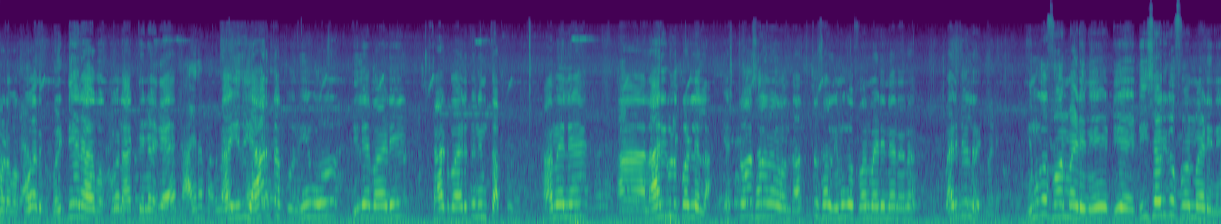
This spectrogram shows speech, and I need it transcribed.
ಕೊಡಬೇಕು? ಅದಕ್ಕೆ ಬಡ್ಡಿ ಏನಾಗಬೇಕು ನಾಲ್ಕು ತಿಂಗಳಿಗೆ. ಇದು ಯಾರು ತಪ್ಪು? ನೀವು ಡಿಲೇ ಮಾಡಿ ಸ್ಟಾರ್ಟ್ ಮಾಡಿದ್ದು ನಿಮ್ಮ ತಪ್ಪು. ಆಮೇಲೆ ಆ, ಲಾರಿಗಳು ಕೊಡಲಿಲ್ಲ. ಎಷ್ಟೋ ಸಲ ನಾನು ಒಂದು ಹತ್ತು ಸಲ ನಿಮಗೂ ಫೋನ್ ಮಾಡಿ ನಾನು. ಮಾಡಿದ್ವಿಲ್ರಿ ನಿಮಗೂ ಫೋನ್ ಮಾಡೀನಿ, ಡಿ ಡಿ ಸಿ ಅವರಿಗೂ ಫೋನ್ ಮಾಡೀನಿ.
